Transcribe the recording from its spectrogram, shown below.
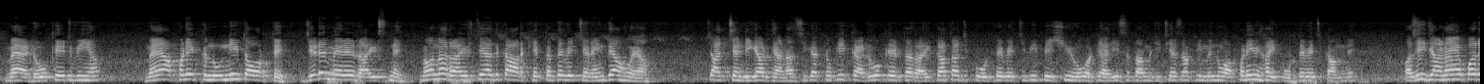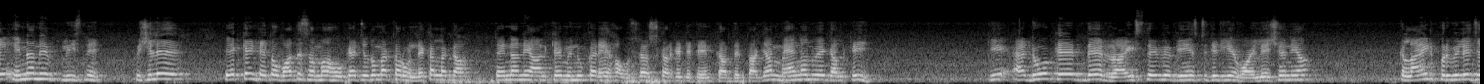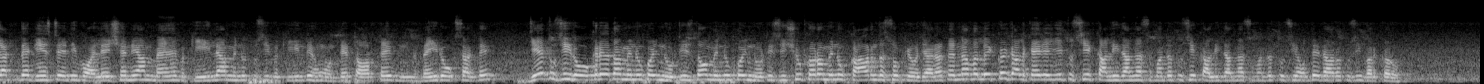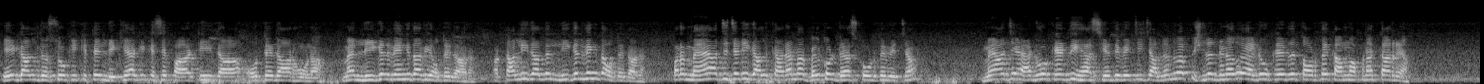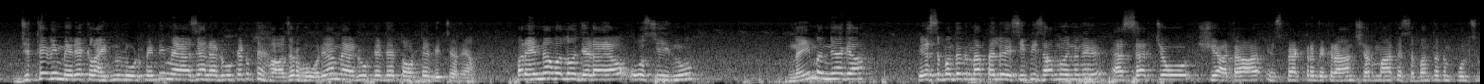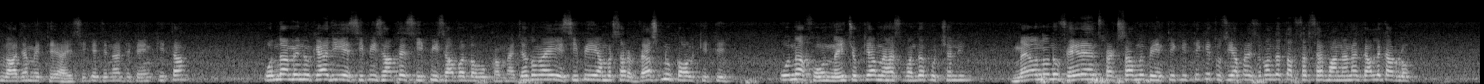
ਮੈਂ ਐਡਵੋਕੇਟ ਵੀ ਹਾਂ ਮੈਂ ਆਪਣੇ ਕਾਨੂੰਨੀ ਤੌਰ ਤੇ ਜਿਹੜੇ ਮੇਰੇ ਰਾਈਟਸ ਨੇ, ਮੈਂ ਉਹਨਾਂ ਰਾਈਟਸ ਦੇ ਅਧਿਕਾਰ ਖੇਤਰ ਦੇ ਵਿੱਚ ਰਹਿੰਦਿਆਂ ਹੋਇਆਂ ਅੱਜ ਚੰਡੀਗੜ੍ਹ ਜਾਣਾ ਸੀਗਾ ਕਿਉਂਕਿ ਇੱਕ ਐਡਵੋਕੇਟ ਦਾ ਰਾਈਟ ਆ, ਤਾਂ ਅੱਜ ਕੋਰਟ ਦੇ ਵਿੱਚ ਵੀ ਪੇਸ਼ੀ ਹੋ ਗਿਆ ਜੀ ਸਰਦਾਰ ਮਜੀਠੀਆ ਸਾਹਿਬ ਜੀ। ਮੈਨੂੰ ਆਪਣੇ ਵੀ ਹਾਈ ਕੋਰਟ ਦੇ ਵਿੱਚ ਕੰਮ ਨੇ। ਅਸੀਂ ਜਾਣਾ ਹੈ, ਪਰ ਇਹਨਾਂ ਨੇ ਪੁਲਿਸ ਨੇ ਪਿਛਲੇ 1 ਘੰਟੇ ਤੋਂ ਵੱਧ ਸਮਾਂ ਹੋ ਗਿਆ। ਜਦੋਂ ਮੈਂ ਘਰੋਂ ਨਿਕਲ ਲੱਗਾ, ਤੇ ਇਹਨਾਂ ਨੇ ਆਣ ਕੇ ਮੈਨੂੰ ਘਰੇ ਹਾਊਸ ਅਰੈਸਟ ਕਰਕੇ ਡਿਟੇਨ ਕਰ ਦਿੱਤਾ ਗਿਆ। ਮੈਂ ਇਹਨਾਂ ਨੂੰ ਇਹ ਗੱਲ ਕਹੀ ਕਿ ਐਡਵੋਕੇਟ ਦੇ ਰਾਈਟਸ ਦੇ ਵੀ ਅਗੇਂਸਟ ਜਿਹੜੀ ਇਹ ਵਾਇਲੇਸ਼ਨ ਆ ਕਲਾਇੰਟ ਪ੍ਰਿਵਿਲੇਜ ਐਕਟ ਦੇ ਅਗੇਂਸਟ ਇਹਦੀ ਵਾਇਲੇਸ਼ਨ ਆ, ਮੈਂ ਵਕੀਲ ਆ, ਮੈਨੂੰ ਤੁਸੀਂ ਵਕੀਲ ਦੇ ਹੋਣ ਦੇ ਤੌਰ ਤੇ ਨਹੀਂ ਰੋਕ ਸਕਦੇ। ਜੇ ਤੁਸੀਂ ਰੋਕ ਰਹੇ ਹੋ ਤਾਂ ਮੈਨੂੰ ਕੋਈ ਨੋਟਿਸ ਦਿਓ, ਮੈਨੂੰ ਕੋਈ ਨੋਟਿਸ ਇਸ਼ੂ ਕਰੋ, ਮੈਨੂੰ ਕਾਰਨ ਦੱਸੋ ਕਿਉਂ ਜਾ ਰਿਹਾ। ਤੇ ਇਹਨਾਂ ਵੱਲੋਂ ਇੱਕੋ ਹੀ ਗੱਲ ਕਹਿ ਰਹੀ ਜੀ, ਤੁਸੀਂ ਅਕਾਲੀ ਦਲ ਨਾਲ ਸੰਬੰਧਿਤ ਤੁਸੀਂ ਅਕਾਲੀ ਦਲ ਨਾਲ ਸੰਬੰਧਿਤ ਤੁਸੀਂ ਅਹੁਦੇਦਾਰ ਹੋ, ਤੁਸੀਂ ਵਰਕਰ ਹੋ ਇਹ ਗੱਲ ਦੱਸੋ ਕਿ ਕਿਤੇ ਲਿਖਿਆ ਕਿ ਕਿਸੇ ਪਾਰਟੀ ਦਾ ਅਹੁਦੇਦਾਰ ਹੋਣਾ। ਮੈਂ ਲੀਗਲ ਵਿੰਗ ਦਾ ਵੀ ਅਹੁਦੇਦਾਰ ਹਾਂ। ਅਕਾਲੀ ਦਲ ਦੇ ਲੀਗਲ ਵਿੰਗ ਦਾ ਅਹੁਦੇਦਾਰ ਹਾਂ। ਪਰ ਮੈਂ ਅੱਜ ਜਿਹੜੀ ਗੱਲ ਕਰ ਰਿਹਾ, ਮੈਂ ਬਿਲਕੁਲ ਡਰੈਸ ਕੋਡ ਦੇ ਵਿੱਚ ਹਾਂ। ਮੈਂ ਅੱਜ ਐਡਵੋਕੇਟ ਦੀ ਹੈਸੀਅਤ ਦੇ ਵਿੱਚ ਹੀ ਚੱਲ ਰਿਹਾ। ਮੈਂ ਪਿਛਲੇ ਦਿਨਾਂ ਤੋਂ ਐਡਵੋਕੇਟ ਦੇ ਤੌਰ ਤੇ ਕੰਮ ਆਪਣਾ ਕਰ ਰਿਹਾ। ਜਿੱਥੇ ਵੀ ਮੇਰੇ ਕਲਾਇੰਟ ਨੂੰ ਲੋੜ ਪੈਂਦੀ, ਮੈਂ ਐਜ਼ ਐਨ ਐਡਵੋਕੇਟ ਉੱਥੇ ਹਾਜ਼ਰ ਹੋ ਰਿਹਾ। ਮੈਂ ਐਡਵੋਕੇਟ ਦੇ ਤੌਰ ਤੇ ਵਿਚਰ ਰਿਹਾ। ਪਰ ਇਹਨਾਂ ਵੱਲੋਂ ਜਿਹੜਾ ਆ, ਉਸ ਚੀਜ਼ ਨੂੰ ਨਹੀਂ ਮੰਨਿਆ ਗਿਆ। ਇਸ ਸੰਬੰਧਿਤ ਮੈਂ ਪਹਿਲਾਂ ਏਸੀਪੀ ਸਾਹਿਬ ਨੂੰ, ਇਹਨਾਂ ਨੇ ਐਸਐਚਓ ਛਿਆਟਾ ਇੰਸਪੈਕਟਰ ਵਿਕਰਾਂਤ ਸ਼ਰਮਾ ਤੇ ਸੰਬੰਧਿਤ ਪੁਲਿਸ ਮੁਲਾਜ਼ਮ ਇੱਥੇ ਆਏ ਸੀਗੇ, ਜਿਨ੍ਹਾਂ ਡਿਟੇਨ ਕੀਤਾ। ਉਹਨਾਂ ਮੈਨੂੰ ਕਿਹਾ ਜੀ ਏਸੀਪੀ ਸਾਹਿਬ ਤੇ ਸੀਪੀ ਸਾਹਿਬ ਵੱਲੋਂ ਹੁਕਮ ਹੈ। ਜਦੋਂ ਮੈਂ ਏਸੀਪੀ ਅੰਮ੍ਰਿਤਸਰ ਵੈਸਟ ਨੂੰ ਕਾਲ ਕੀਤੀ, ਉਹਨਾਂ ਫੋਨ ਨਹੀਂ ਚੁੱਕਿਆ। ਮੈਂ ਇਸ ਸੰਬੰਧਿਤ ਪੁੱਛਣ ਲਈ ਮੈਂ ਉਹਨਾਂ ਨੂੰ ਫਿਰ ਇੰਸਪੈਕਟਰ ਸਾਹਿਬ ਨੂੰ ਬੇਨਤੀ ਕੀਤੀ ਕਿ ਤੁਸੀਂ ਆਪਣੇ ਸੰਬੰਧਿਤ ਅਫਸਰ ਸਾਹਿਬਾਨਾਂ ਨਾਲ ਗੱਲ ਕਰ ਲਓ।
